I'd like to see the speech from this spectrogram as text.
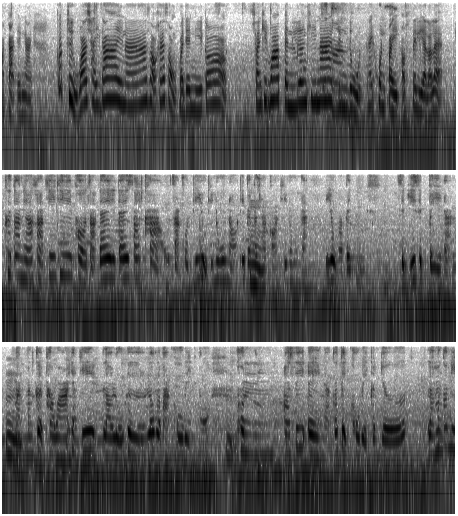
ประกาศยังไง ก็ถือว่าใช้ได้นะสองแค่สองประเด็นนี้ก็ ฉันคิดว่าเป็นเรื่องที่น่าดึงดูดให้คนไปออสเตรเลียแล้วแหละ คือตอนเนี้ยค่ะที่ที่พอจะได้ได้ทราบข่าวจากคนที่อยู่ที่นู่นเนาะที่เป็นอืมประชากรที่นู่นเนี่ยที่อยู่มาเป็นสิบยี่สิบปีเนี่ยอืมมันมันเกิดภาวะอย่างที่เรารู้คือโรคระบาดโควิดเนาะอืมคนออสซี่เองเนี่ยก็ติดโควิด กันเยอะ แล้วมันก็มี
